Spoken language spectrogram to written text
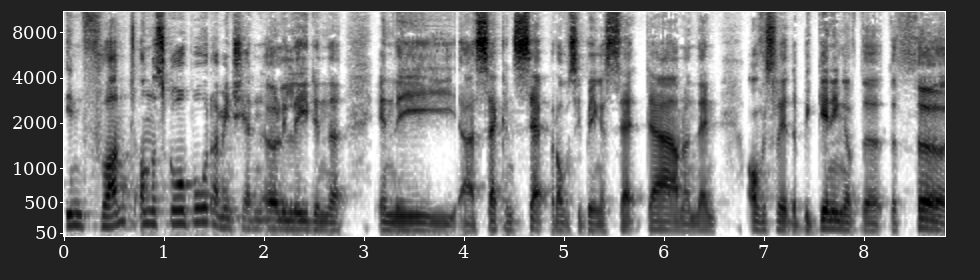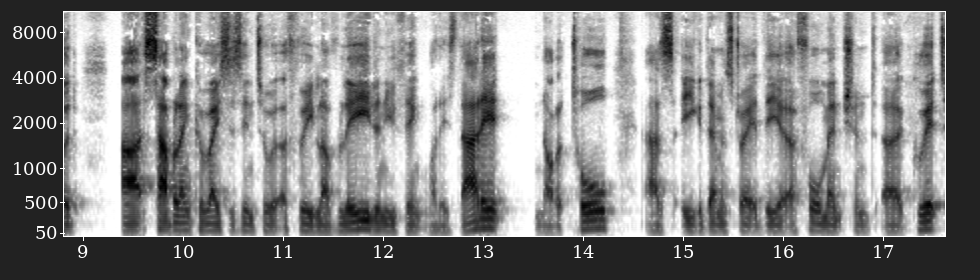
in front on the scoreboard. I mean she had an early lead in the in the uh, second set but obviously being a set down and then obviously at the beginning of the the third Uh, Sabalenka races into a three love lead, and you think, well, is that it? Not at all. As Iga demonstrated the aforementioned uh, grit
